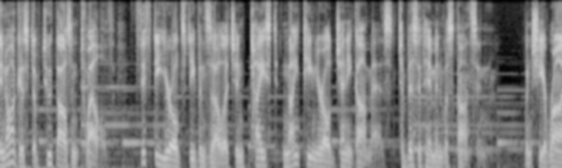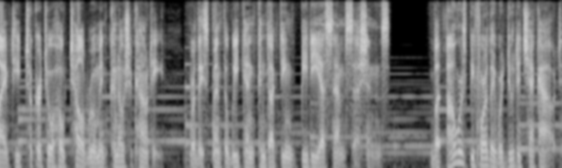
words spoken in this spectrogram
In August of 2012, 50 year old Steven Zelich enticed 19 year old Jenny Gomez to visit him in Wisconsin. When she arrived, he took her to a hotel room in Kenosha County, where they spent the weekend conducting BDSM sessions. But hours before they were due to check out,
